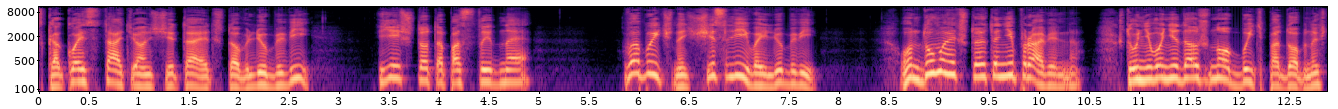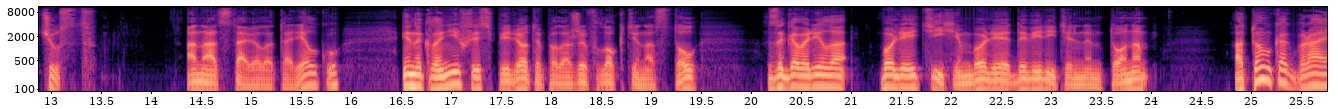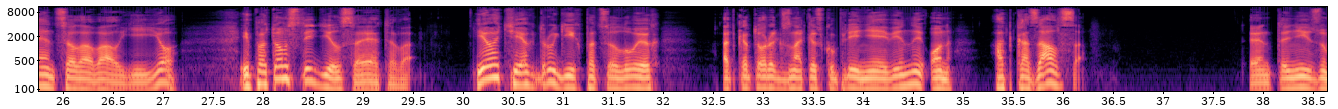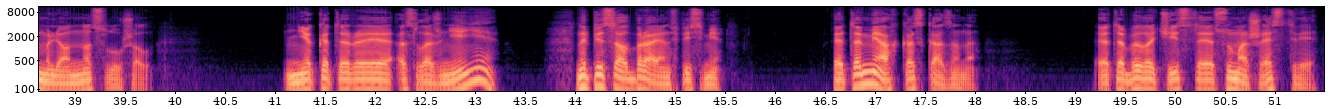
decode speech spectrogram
с какой стати он считает, что в любви есть что-то постыдное, в обычной счастливой любви. Он думает, что это неправильно, что у него не должно быть подобных чувств. Она отставила тарелку и, наклонившись вперед и положив локти на стол, заговорила более тихим, более доверительным тоном о том, как Брайан целовал ее, и потом стыдился этого, и о тех других поцелуях, от которых знак искупления вины он отказался. Энтони изумленно слушал. «Некоторые осложнения?» — написал Брайан в письме. Это мягко сказано. Это было чистое сумасшествие,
